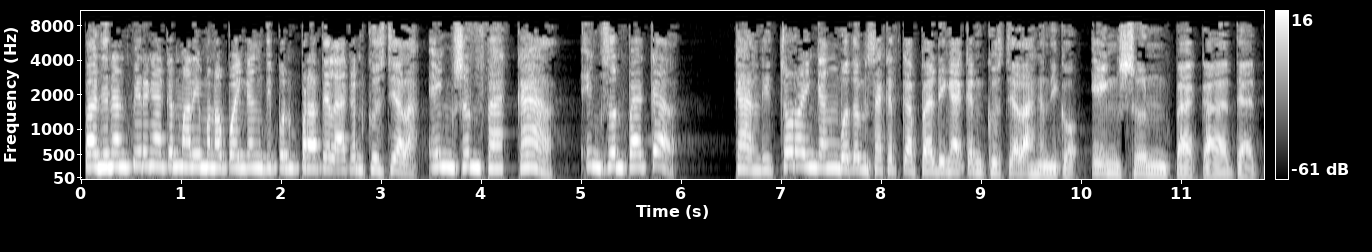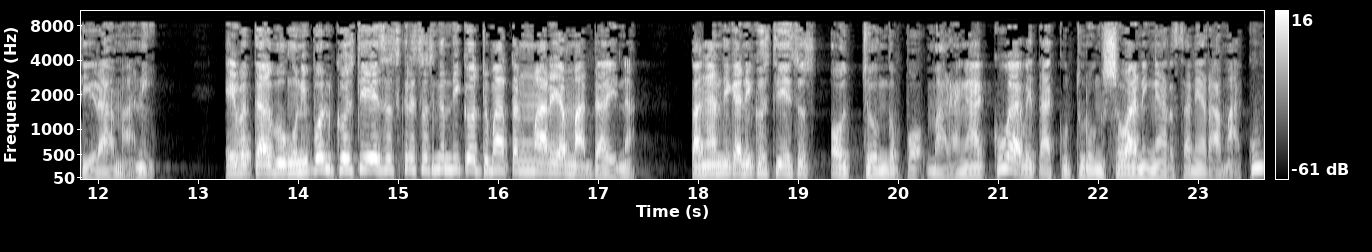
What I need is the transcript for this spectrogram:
panjenengan pirengaken mali menapa ingkang dipun pratelaken Gusti Allah, ingsun bakal, ingsun bakal kanthi cara ingkang boten saged kabandingaken Gusti Allah ngendika, ingsun bakal dadi ramani. Ewedal wungunipun Gusti Yesus Kristus ngendika dumateng Maria Magdalena. Pangandikane Gusti Yesus aja ngepok marang aku awit aku durung sowan ing ngarsane ramaku.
